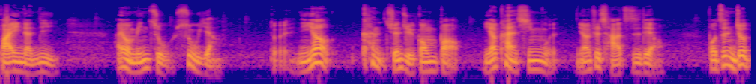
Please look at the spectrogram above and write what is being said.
怀疑能力，还有民主素养。对，你要看选举公报，你要看新闻，你要去查资料，否则你就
